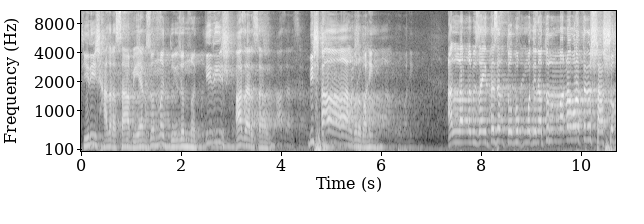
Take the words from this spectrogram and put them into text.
তিরিশ হাজার সাহাবি, একজন নয়, দুইজন নয়, তিরিশ হাজার সাহাবি। বিশাল বড় বাহিনী। আল্লাহ নবী যাইতেছেন তবুক মদিনাতুল মানাওয়ার থেকে সাতশত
